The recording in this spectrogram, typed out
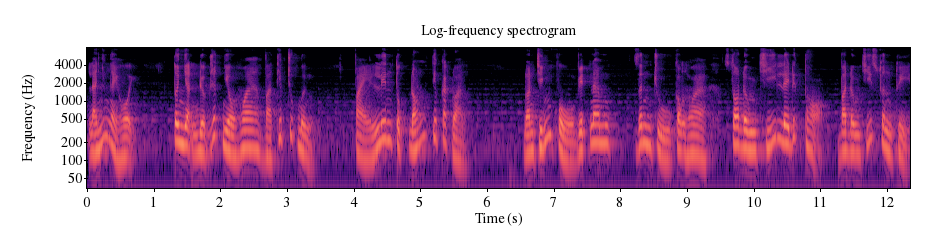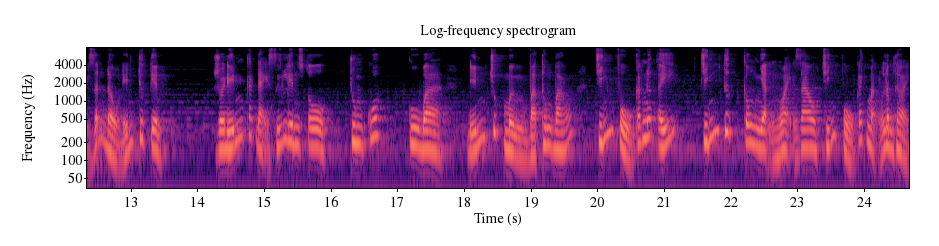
là những ngày hội. Tôi nhận được rất nhiều hoa và thiếp chúc mừng. Phải liên tục đón tiếp các đoàn. Đoàn chính phủ Việt Nam Dân Chủ Cộng Hòa do đồng chí Lê Đức Thọ và đồng chí Xuân Thủy dẫn đầu đến trước tiên. Rồi đến các đại sứ Liên Xô, Trung Quốc, Cuba đến chúc mừng và thông báo chính phủ các nước ấy chính thức công nhận ngoại giao chính phủ cách mạng lâm thời.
